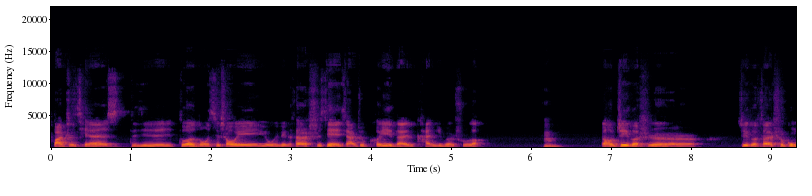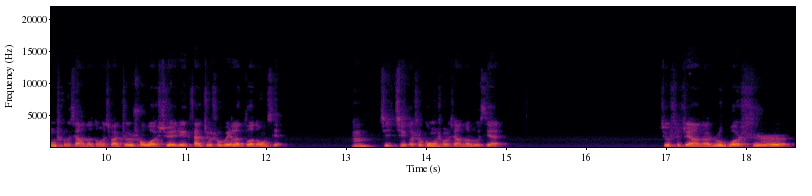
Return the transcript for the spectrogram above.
把之前自己做的东西稍微用 Elixir 实现一下，就可以来看这本书了。嗯，然后这个是这个算是工程项的东西吧，就是说我学 Elixir 就是为了做东西。嗯，这这个是工程项的路线，就是这样的。如果是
